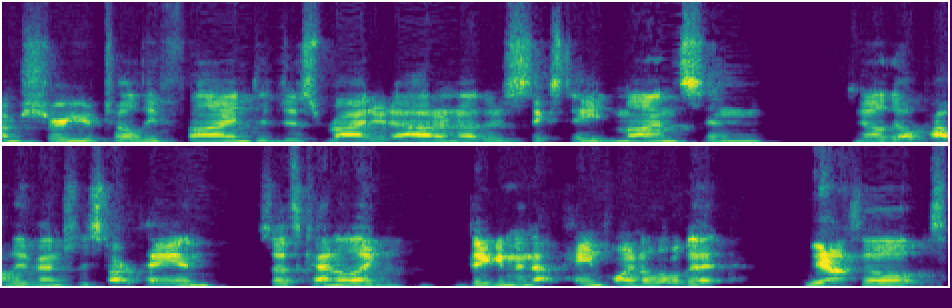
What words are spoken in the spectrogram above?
I'm sure you're totally fine to just ride it out another six to eight months, and you know they'll probably eventually start paying. So that's kind of like digging in that pain point a little bit. Yeah. So, so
